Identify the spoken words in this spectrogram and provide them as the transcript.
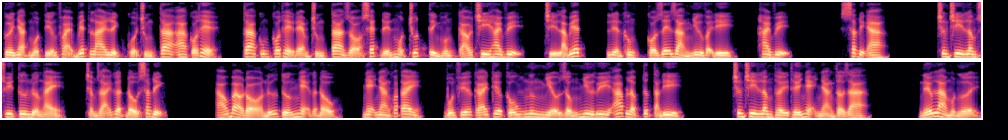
cười nhạt một tiếng phải biết lai lịch của chúng ta, a, có thể, ta cũng có thể đem chúng ta dò xét đến một chút tình huống cáo chi hai vị, chỉ là biết, liền không có dễ dàng như vậy đi, hai vị. Xác định a. Trương chi lâm suy tư nửa ngày, chậm rãi gật đầu xác định. Áo bào đỏ nữ tướng nhẹ gật đầu, nhẹ nhàng khoát tay, bốn phía cái kia cấu ngưng nhiều giống như uy áp lập tức tàn đi. Trương chi lâm thấy thế nhẹ nhàng thở ra. Nếu là một người,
